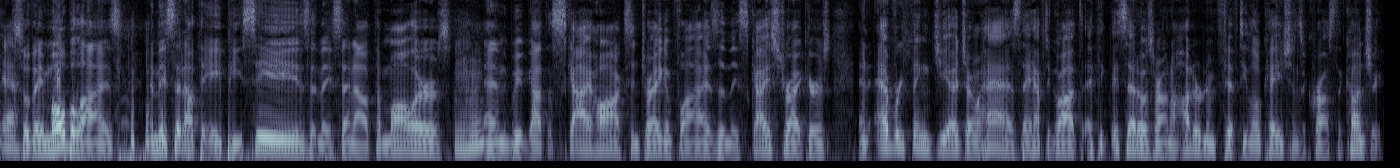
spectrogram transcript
Yeah. So they mobilize and they send out the APCs and they send out the Maulers Mm-hmm. and we've got the Skyhawks and Dragonflies and the Sky Strikers and everything GI Joe has. They have to go out. I think they said it was around 150 locations across the country.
